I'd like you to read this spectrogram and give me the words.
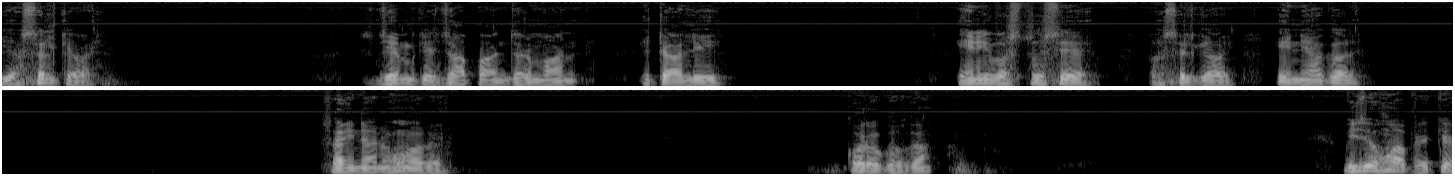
એ અસલ કહેવાય. જેમ કે જાપાન, જર્મન, ઇટાલી, એની વસ્તુ છે, અસલ કહેવાય. એની આગળ સાઈનાનું શું આવે? કોરોગોગા. બીજો શું આપે? કે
